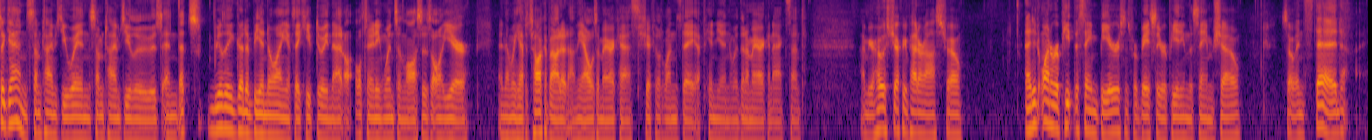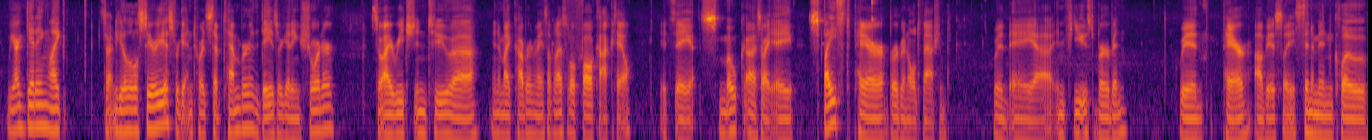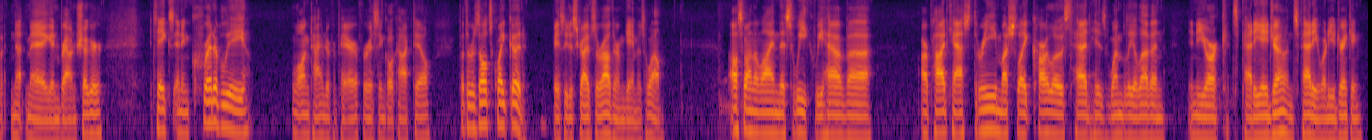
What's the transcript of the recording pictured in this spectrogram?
once again, sometimes you win, sometimes you lose, and that's really going to be annoying if they keep doing that, alternating wins and losses all year. And then we have to talk about it on the Owls Americast Sheffield Wednesday opinion with an American accent. I'm your host, Jeffrey Paternostro. And I didn't want to repeat the same beer since we're basically repeating the same show. So instead, we are getting like starting to get a little serious. We're getting towards September. The days are getting shorter. So I reached into uh, into my cupboard and made myself a nice little fall cocktail. It's a smoke, uh, sorry, a spiced pear bourbon old fashioned with a uh, infused bourbon with pear, obviously, cinnamon, clove, nutmeg, and brown sugar. It takes an incredibly long time to prepare for a single cocktail, but the result's quite good. Basically describes the Rotherham game as well. Also on the line this week, we have uh, our podcast three, much like Carlos had his Wembley 11 in New York. It's Patty A. Jones. Patty, what are you drinking?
